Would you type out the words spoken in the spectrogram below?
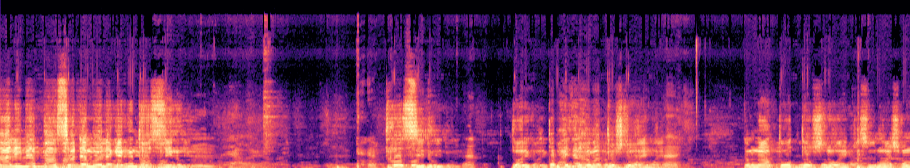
তালিমের পাঁচ ছয়টা মহিলাকে একদিন ধরছিনু হুম। ধরছিনু ধরি তো ভাইজান আমার দোষ নয়। হ্যাঁ। না, তোর দোষ নয়, কিছু নয় সম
